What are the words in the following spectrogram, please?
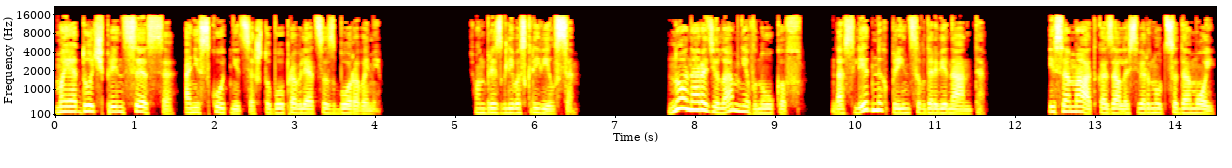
Моя дочь принцесса, а не скотница, чтобы управляться с Боровыми. Он брезгливо скривился. Но она родила мне внуков, наследных принцев Дарвинанта и сама отказалась вернуться домой,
